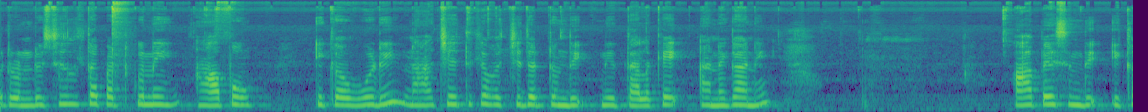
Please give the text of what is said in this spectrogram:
రెండు చేతులతో పట్టుకుని ఆపు. ఇక ఊడి నా చేతికి వచ్చేటట్టుంది నీ తలకే అనగానే ఆపేసింది ఇక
